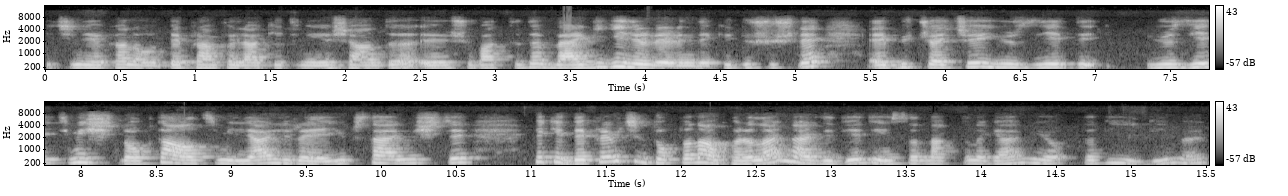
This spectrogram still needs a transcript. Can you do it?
içini yakan o deprem felaketinin yaşandığı e, Şubat'ta da vergi gelirlerindeki düşüşle e, bütçe açığı 107 170.6 milyar liraya yükselmişti. Peki deprem için toplanan paralar nerede diye de insanın aklına gelmiyor da değil değil mi?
